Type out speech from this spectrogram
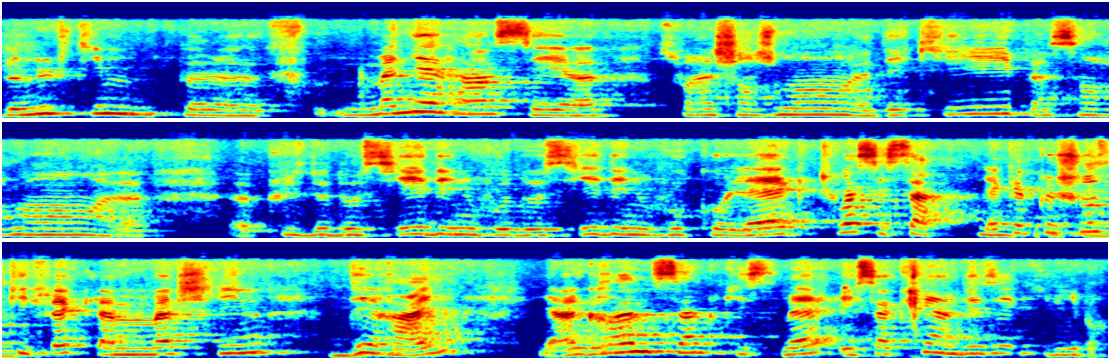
de multiples manières. Hein. C'est euh, soit un changement d'équipe, un changement euh, plus de dossiers, des nouveaux dossiers, des nouveaux collègues. Tu vois, c'est ça. Il y a quelque chose qui fait que la machine déraille. Il y a un grain de sable qui se met et ça crée un déséquilibre.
